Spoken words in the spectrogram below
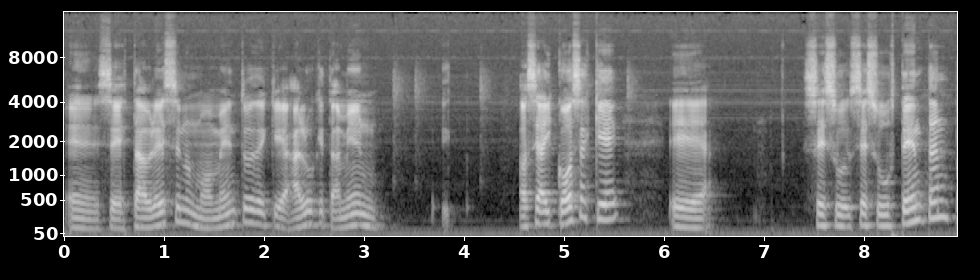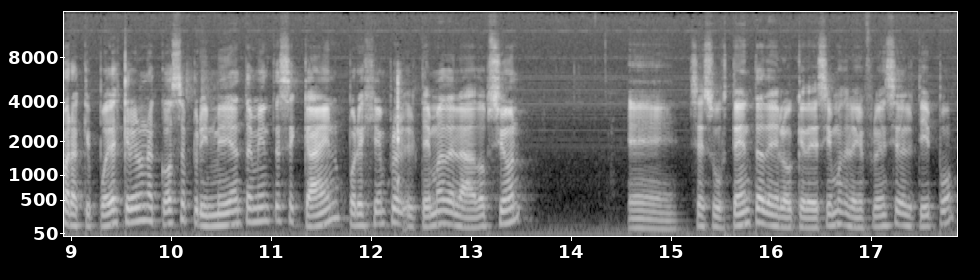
eh, se establece en un momento de que algo que también... O sea, hay cosas que eh, se, se, sustentan para que puedas crear una cosa, pero inmediatamente se caen. Por ejemplo, el tema de la adopción eh, se sustenta de lo que decimos de la influencia del tipo.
